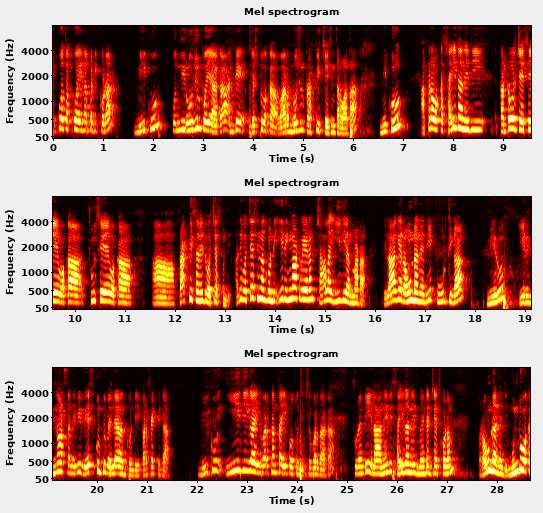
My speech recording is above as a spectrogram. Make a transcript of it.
ఎక్కువ తక్కువ అయినప్పటికీ కూడా మీకు కొన్ని రోజులు పోయాక అంటే జస్ట్ ఒక వారం రోజులు ప్రాక్టీస్ చేసిన తర్వాత మీకు అక్కడ ఒక సైజ్ అనేది కంట్రోల్ చేసే ఒక చూసే ఒక ప్రాక్టీస్ అనేది వచ్చేస్తుంది. అది వచ్చేసింది అనుకోండి ఈ రింగ్ నాట్ వేయడం చాలా ఈజీ అనమాట ఇలాగే రౌండ్ అనేది పూర్తిగా మీరు ఈ రింగ్ నాట్స్ అనేవి వేసుకుంటూ వెళ్ళారనుకోండి పర్ఫెక్ట్గా మీకు ఈజీగా ఈ వర్క్ అంతా అయిపోతుంది చివరి దాకా చూడండి ఇలా అనేది సైజ్ అనేది మెయింటైన్ చేసుకోవడం రౌండ్ అనేది ముందు ఒక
